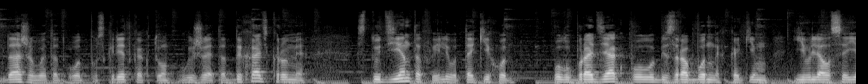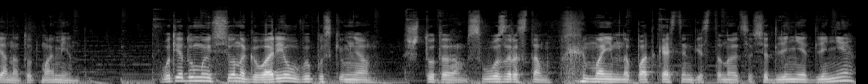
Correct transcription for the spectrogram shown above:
даже в этот отпуск. Редко кто уезжает отдыхать, кроме студентов или вот таких вот полубродяг, полубезработных, каким являлся я на тот момент. Вот я думаю, все наговорил. Выпуски у меня что-то с возрастом моим на подкастинге становится все длиннее и длиннее,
